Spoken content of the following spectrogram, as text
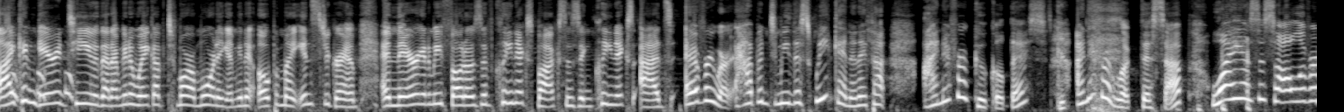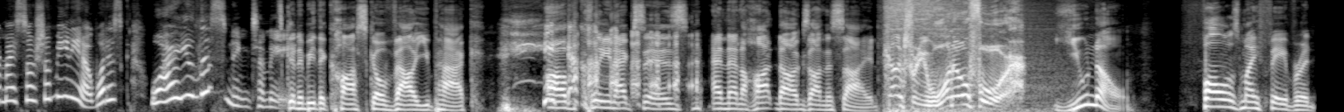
I can guarantee you that I'm going to wake up tomorrow morning. I'm going to open my Instagram, and there are going to be photos of Kleenex boxes and Kleenex ads everywhere. It happened to me this weekend, and I thought, I never Googled this. I never looked this up. Why is this all over my social media? What is? Why are you listening to me? It's gonna be the Costco value pack of Kleenexes and then hot dogs on the side. Country 104. You know, fall is my favorite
